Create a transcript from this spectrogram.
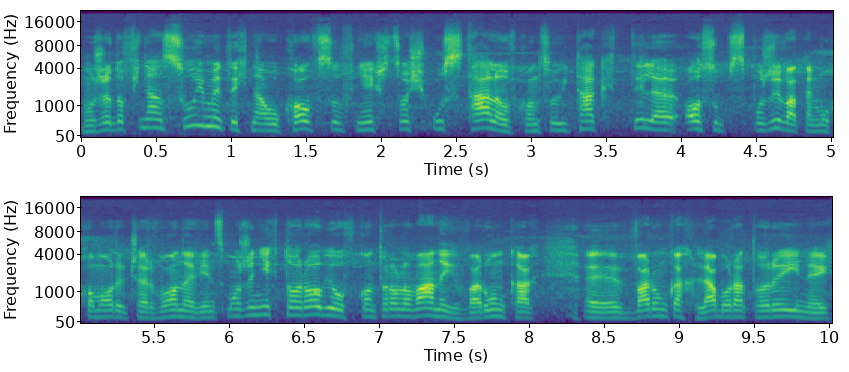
Może dofinansujmy tych naukowców, niech coś ustalą. W końcu i tak tyle osób spożywa te muchomory czerwone, więc może niech to robią w kontrolowanych warunkach, e, w warunkach laboratoryjnych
